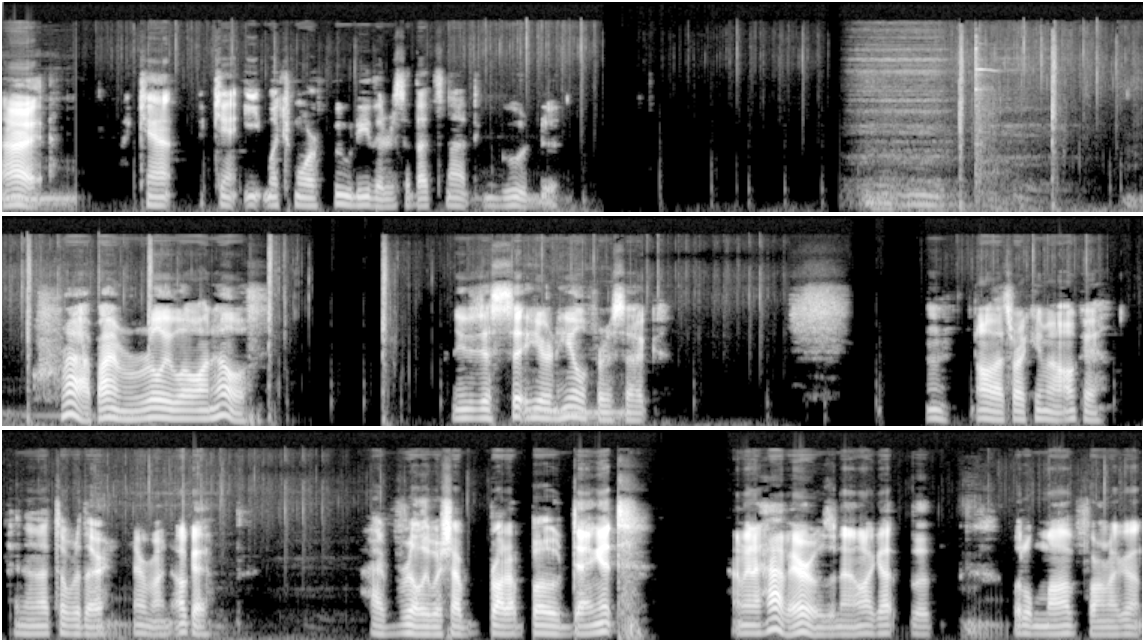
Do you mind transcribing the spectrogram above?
Alright. I can't I can't eat much more food either, so that's not good. Crap, I am really low on health. I need to just sit here and heal for a sec. Mm. Oh, that's where I came out. Okay. And then that's over there. Never mind. Okay. I really wish I brought a bow, dang it. I mean, I have arrows now. I got the little mob farm. I got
